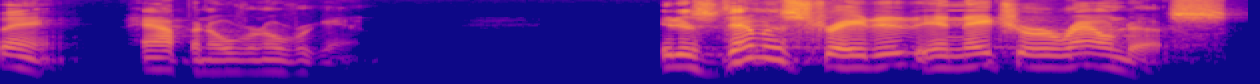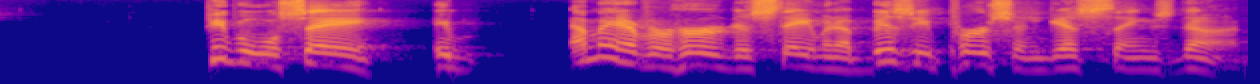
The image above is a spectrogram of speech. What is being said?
thing happen over and over again. It is demonstrated in nature around us. People will say, I may have ever heard this statement a busy person gets things done.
